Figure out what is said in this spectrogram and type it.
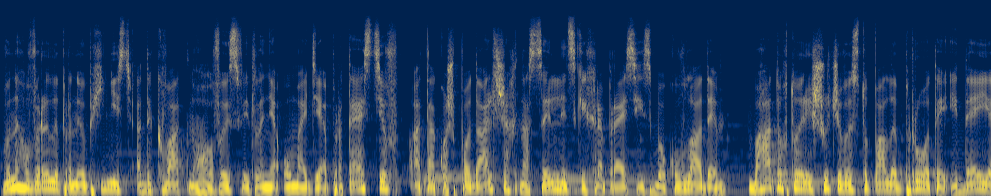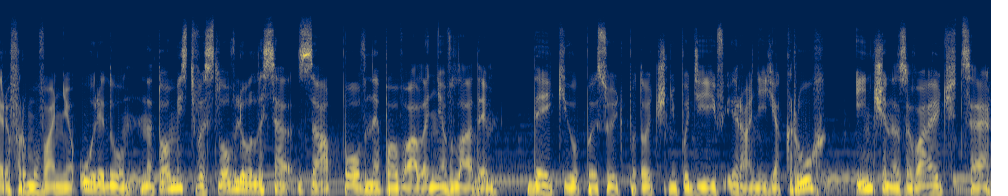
Вони говорили про необхідність адекватного висвітлення у медіа протестів, а також подальших насильницьких репресій з боку влади. Багато хто рішуче виступали проти ідеї реформування уряду, натомість висловлювалися за повне повалення влади. Деякі описують поточні події в Ірані як рух, інші називають це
